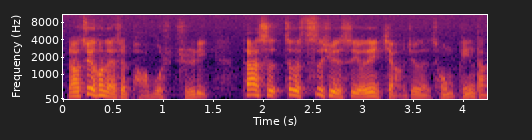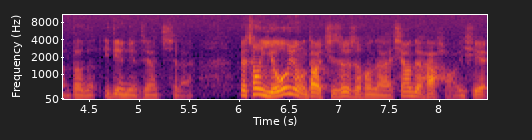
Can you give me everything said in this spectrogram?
然后最后呢是跑步，是直立。它是这个次序是有点讲究的，从平躺到的一点点这样起来。那从游泳到骑车的时候呢，相对还好一些。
